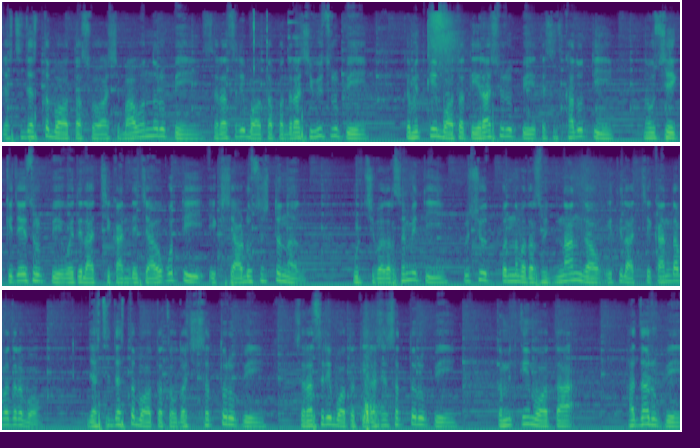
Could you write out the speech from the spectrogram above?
जास्तीत जास्त भाव होता सोळाशे बावन्न रुपये सरासरी भाव होता पंधराशे वीस रुपये कमीत कमी भाव होता तेराशे रुपये तसेच खाद होती नऊशे एक्केचाळीस रुपये व येथील आजची कांद्याची आवक होती एकशे अडुसष्ट नग. पुढची बाजार समिती कृषी उत्पन्न बाजार समिती नांदगाव येथील आजचे कांदा बाजार भाव. जास्तीत जास्त भावता चौदाशे सत्तर रुपये सरासरी भावता तेराशे सत्तर रुपये कमीत कमी भावता हजार रुपये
